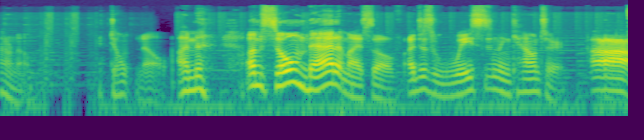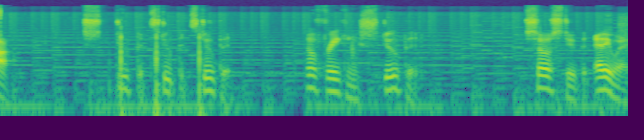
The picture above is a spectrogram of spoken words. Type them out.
I don't know. I don't know. I'm I'm so mad at myself. I just wasted an encounter. Ah! Stupid, stupid, stupid. So freaking stupid. So stupid. Anyway,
